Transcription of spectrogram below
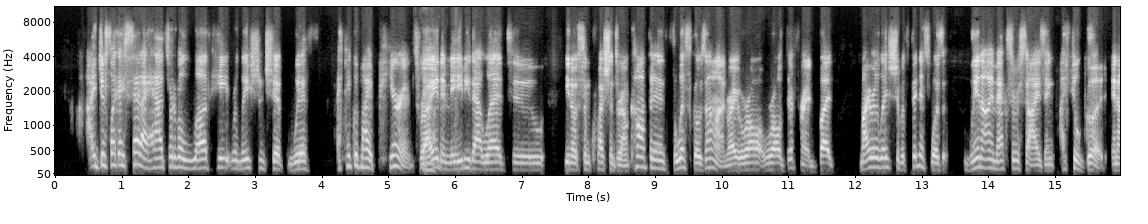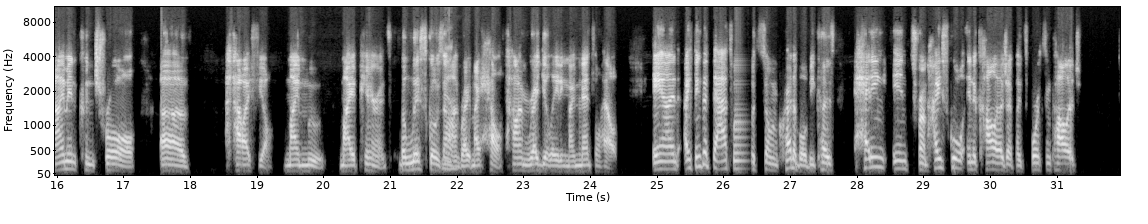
I just like I said, I had sort of a love hate relationship with I think with my appearance, right? Yeah. And maybe that led to you know some questions around confidence. The list goes on, right? We're all we're all different, but my relationship with fitness was when I'm exercising, I feel good and I'm in control of how I feel, my mood, my appearance. The list goes yeah. on, right? My health, how I'm regulating my mental health. And I think that that's what's so incredible because heading in from high school into college, I played sports in college,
